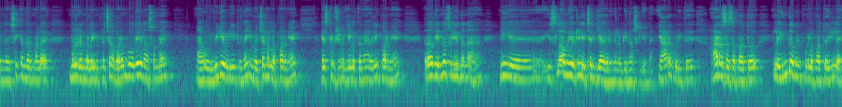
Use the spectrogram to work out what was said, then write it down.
இந்த சிக்கந்தர் மலை முருகன் மலைன்னு பிரச்சனை வரும்போதே நான் சொன்னேன். நான் ஒரு வீடியோ வெளியிட்டிருந்தேன். என்னோட சேனலில் பாருங்கள் டெஸ்கிரிப்ஷனில் கீழே தரேன். அதுலேயும் பாருங்கள் அதாவது என்ன சொல்லியிருந்தேன்னா நீங்கள் இஸ்லாமியர்கள் எச்சரிக்கையாக இருங்கள் அப்படின்னு தான் சொல்லியிருந்தேன். யாரை குறித்து? ஆர்எஸ்எஸை பார்த்தோ இல்லை இந்து அமைப்புகளை பார்த்தோ இல்லை.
